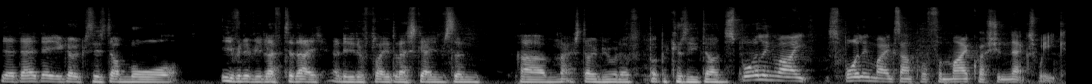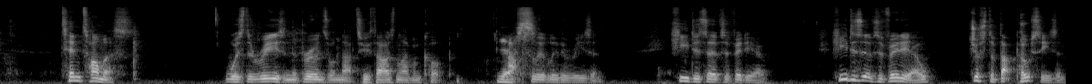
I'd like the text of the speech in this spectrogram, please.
Yeah, there, there you go. Because he's done more. Even if he left today and he'd have played less games than um, Max Domi would have, but because he done, Spoiling my spoiling my example for my question next week. Tim Thomas was the reason the Bruins won that 2011 Cup. yes, Absolutely the reason. He deserves a video. He deserves a video just of that postseason.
